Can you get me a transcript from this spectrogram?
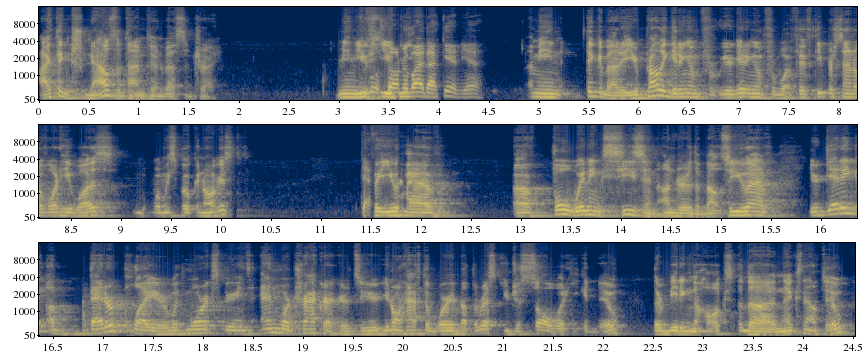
I think now's the time to invest in Trae. I mean, you starting you, to buy back in, yeah. I mean, think about it. You're probably getting him for you're getting him for what fifty percent of what he was when we spoke in August. Definitely. But you have a full winning season under the belt, so you have you're getting a better player with more experience and more track record. So you you don't have to worry about the risk. You just saw what he can do. They're beating the Hawks, the Knicks now too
